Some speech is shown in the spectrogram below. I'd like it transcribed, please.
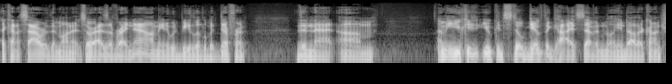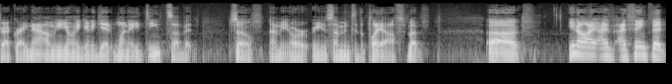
that kind of soured them on it. So as of right now, I mean, it would be a little bit different than that. Um, I mean, you could you could still give the guy a seven million dollar contract right now. I mean, you're only going to get one eighteenth of it. So I mean, or you know, some into the playoffs. But uh, you know, I, I I think that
